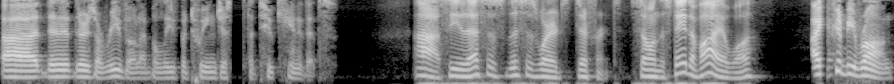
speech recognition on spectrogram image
Uh, then there's a revote, I believe, between just the two candidates. Ah, see, this is this is where it's different. So, in the state of Iowa, I could be wrong,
